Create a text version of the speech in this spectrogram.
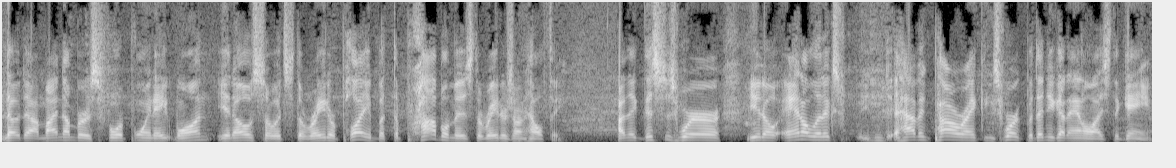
No doubt. My number is 4.81, you know, so it's the Raider play. But the problem is the Raiders aren't healthy. I think this is where, you know, analytics, having power rankings work, but then you got to analyze the game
